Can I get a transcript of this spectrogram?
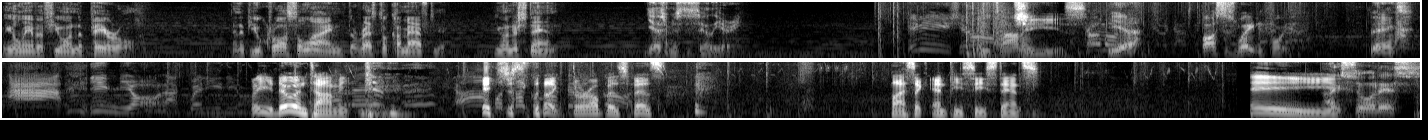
We only have a few on the payroll. And if you cross the line, the rest will come after you. You understand? Yes, Mr. Salieri. Jeez. Yeah. Boss is waiting for you. Thanks. What are you doing, Tommy? He's just like throw up his fist. Classic NPC stance. Hey. I saw this,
